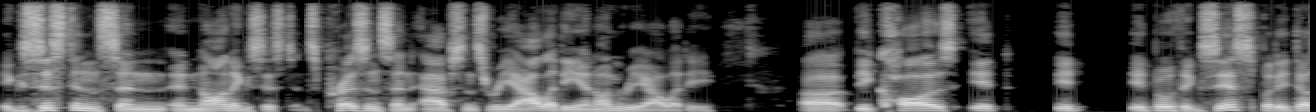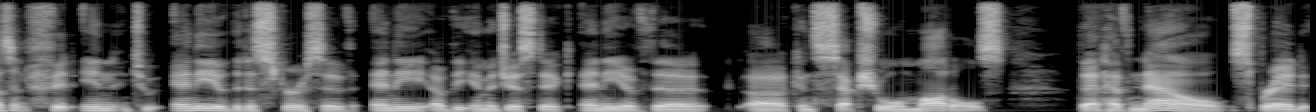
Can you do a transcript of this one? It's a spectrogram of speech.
existence and, and non-existence, presence and absence, reality and unreality, uh, because it it it both exists, but it doesn't fit into any of the discursive, any of the imagistic, any of the uh, conceptual models that have now spread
